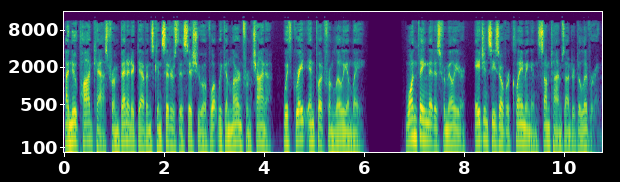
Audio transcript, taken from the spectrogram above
A new podcast from Benedict Evans considers this issue of what we can learn from China, with great input from Lillian Li. One thing that is familiar agencies overclaiming and sometimes under delivering.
